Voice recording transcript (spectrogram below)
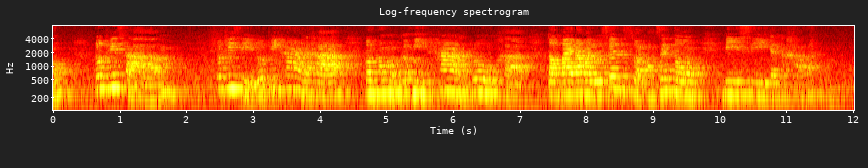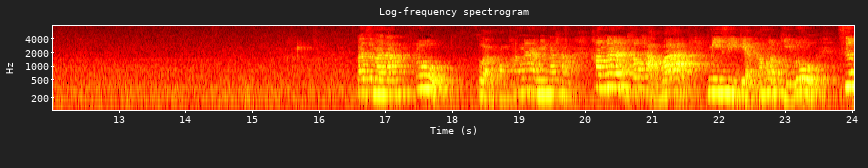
2 รูปที่ 3 รูปที่ 4 รูปที่ 5 นะคะ รวมทั้งหมดก็มี 5 รูปค่ะ ต่อไปเรามาดูเส้นส่วนของเส้นตรง BC กันนะคะ เราจะมานับรูปส่วนของข้างหน้านี้นะคะ ข้างหน้าเขาถามว่ามีสี่เหลี่ยมทั้งหมดกี่รูป ซึ่ง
